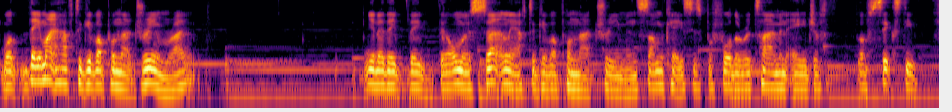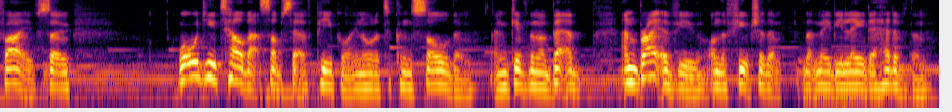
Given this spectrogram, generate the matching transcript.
well, they might have to give up on that dream, right? You know, they, they, they almost certainly have to give up on that dream in some cases before the retirement age of, of 65. So, what would you tell that subset of people in order to console them and give them a better and brighter view on the future that, that may be laid ahead of them?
